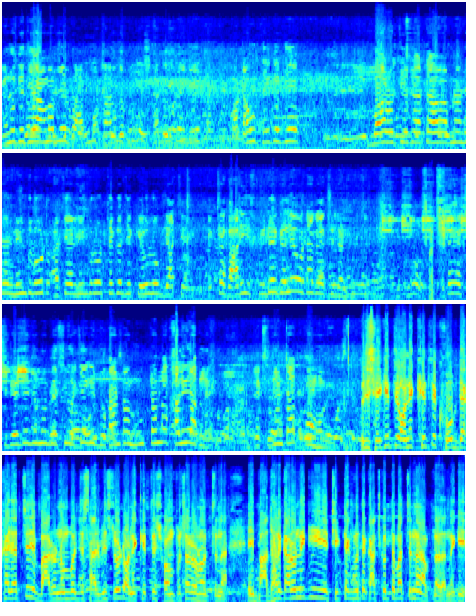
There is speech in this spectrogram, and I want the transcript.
কেন কি যে আমার যে গাড়ি কাট আউট থেকে যে বার হচ্ছে যে একটা আপনার যে লিঙ্ক রোড আছে লিঙ্ক রোড থেকে যে কেউ লোক যাচ্ছে একটা গাড়ি স্পিডে গেলে ওটাকে অ্যাক্সিডেন্ট হচ্ছে। আচ্ছা। এটা অ্যাক্সিডেন্টের জন্য বেশি হচ্ছে কি দোকানটা মুখটা না খালি রাখলে অ্যাক্সিডেন্টটা কম হবে। সেক্ষেত্রে অনেক ক্ষেত্রে ক্ষোভ দেখা যাচ্ছে যে বারো নম্বর যে সার্ভিস রোড অনেক ক্ষেত্রে সম্প্রসারণ হচ্ছে না। এই বাধার কারণে কি ঠিকঠাক মতো কাজ করতে পারছেন না আপনারা নাকি?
